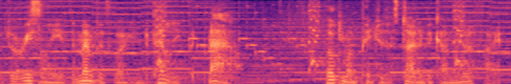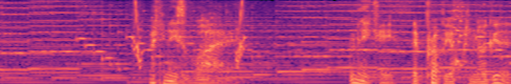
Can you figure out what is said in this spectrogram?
Until recently, the members were independently, but now, Pokemon Pinchers are starting to become unified. Question is why? In any case, they're probably up to no good.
